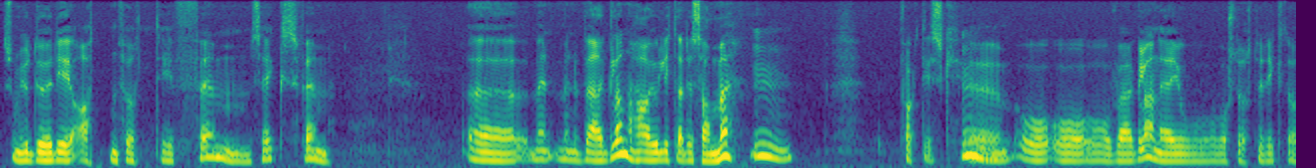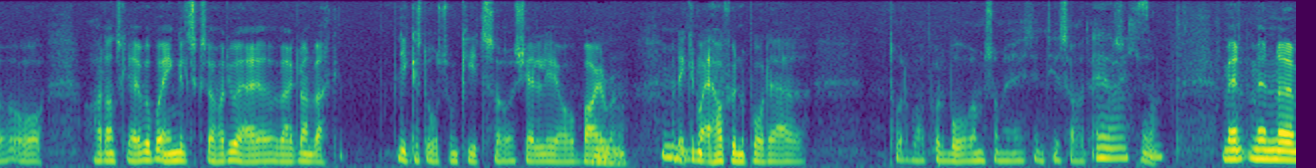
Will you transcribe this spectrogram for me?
Som jo døde i 1845 6-5. men, men Wergeland har jo litt av det samme Mm. Faktisk. Mm. Uh, og, og, og Wergeland er jo vår største dikter. Og hadde han skrevet på engelsk, så hadde jo jeg Wergeland vært like stor som Keats og Shelley og Byron. Mm. Men det er ikke noe jeg har funnet på. det er Jeg tror det var Paul Borum som i sin tid sa det. Ja, ikke sant. Men, men, eh,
